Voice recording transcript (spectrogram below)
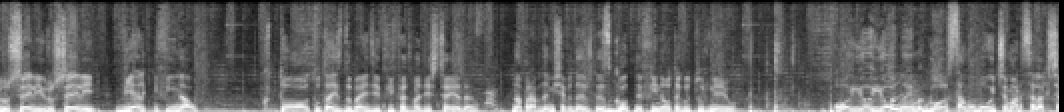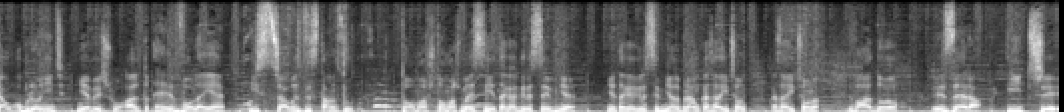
Ruszyli, ruszyli. Wielki finał. Kto tutaj zdobędzie FIFA 21? Naprawdę mi się wydaje, że to jest godny finał tego turnieju. Oj, oj, oj, no i gol samobójczy Marcela. Chciał obronić, nie wyszło, ale to, e, woleje i strzały z dystansu. Tomasz, Tomasz Messi nie tak agresywnie, nie tak agresywnie, ale bramka zaliczona, bramka zaliczona. 2 do 0 i 3.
